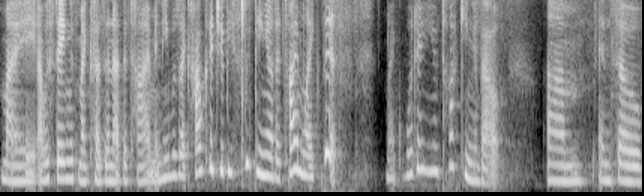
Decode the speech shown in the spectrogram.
My I was staying with my cousin at the time, and he was like, "How could you be sleeping at a time like this?" I'm like, "What are you talking about?" Um, and so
